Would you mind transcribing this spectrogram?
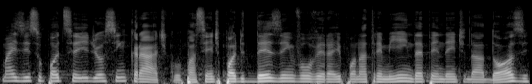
mas isso pode ser idiosincrático. O paciente pode desenvolver a hiponatremia independente da dose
